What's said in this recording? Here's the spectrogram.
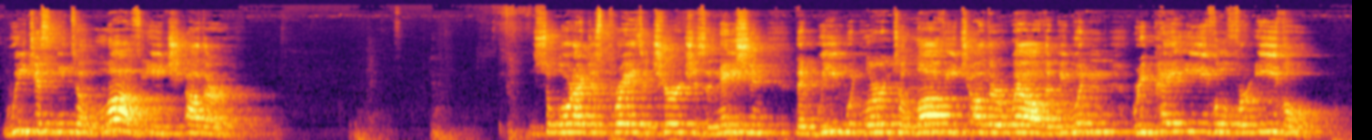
we just need to love each other. So, Lord, I just pray as a church, as a nation, that we would learn to love each other well, that we wouldn't repay evil for evil,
